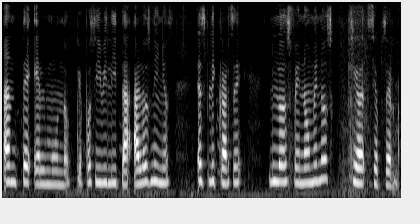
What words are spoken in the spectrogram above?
ante el mundo que posibilita a los niños explicarse los fenómenos que se observan.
